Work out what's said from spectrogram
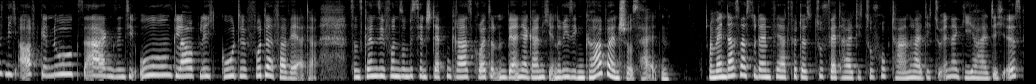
es nicht oft genug sagen, sind sie unglaublich gute Futterverwerter. Sonst können sie von so ein bisschen Steppengras, Kräuter und werden ja gar nicht ihren riesigen Körper in Schuss halten. Und wenn das, was du deinem Pferd fütterst, zu fetthaltig, zu fruktanhaltig, zu energiehaltig ist,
